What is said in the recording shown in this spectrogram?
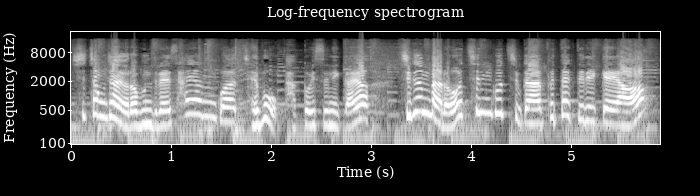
시청자 여러분들의 사연과 제보 받고 있으니까요. 지금 바로 친구 추가 부탁드릴게요.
